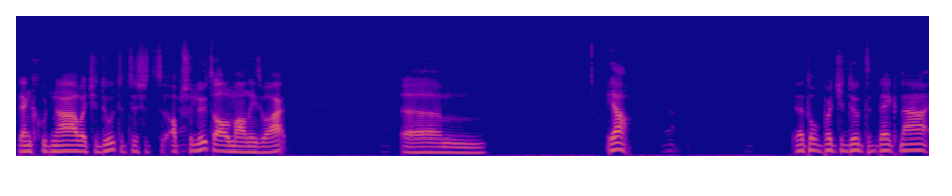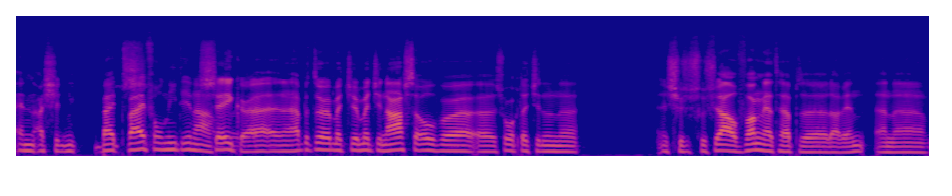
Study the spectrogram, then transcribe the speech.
denk goed na wat je doet. Het is het absoluut allemaal niet waard. Ehm, ja, Let op wat je doet, denk na en als je niet, bij twijfel niet inhaalt. zeker. En heb het er met je, met je naasten over. eh, zorg dat je een, eh, een so- sociaal vangnet hebt eh, daarin. En ehm,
